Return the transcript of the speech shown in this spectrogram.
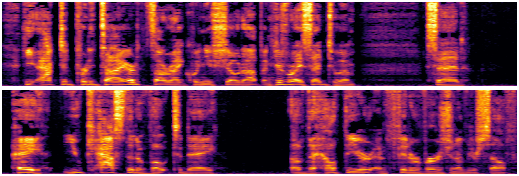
he acted pretty tired. It's all right, Quinn. You showed up. And here's what I said to him I said, Hey, you casted a vote today of the healthier and fitter version of yourself.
